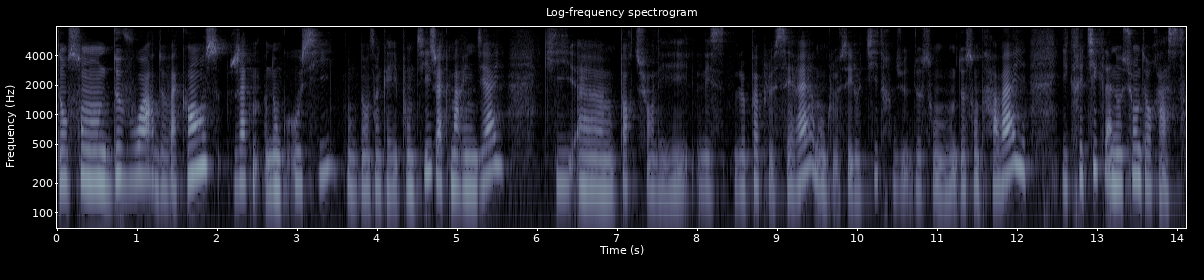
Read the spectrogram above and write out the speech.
Dans son devoir de vacances, Jacques, donc aussi, donc dans un cahier Ponty, Jacques Marindiaille, qui euh, porte sur les, le peuple sérère, donc c'est le titre de, son, de son travail, il critique la notion de race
